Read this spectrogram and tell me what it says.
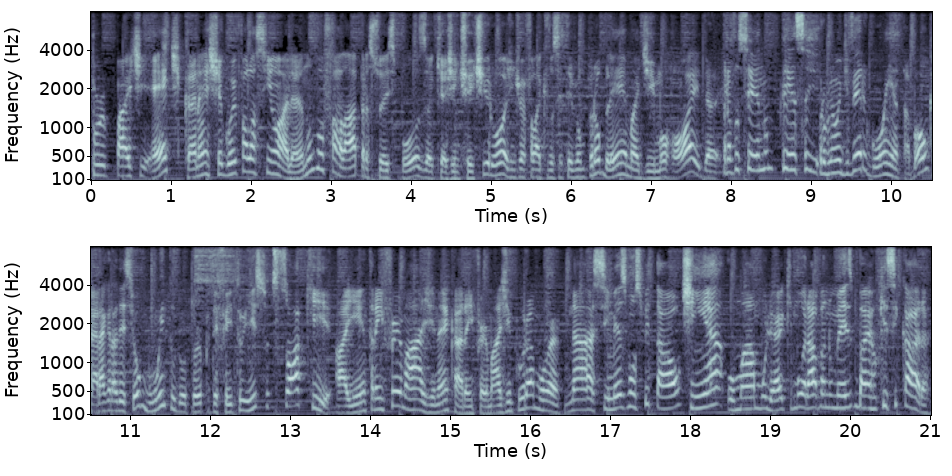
por parte ética, né? Chegou e falou assim: Olha, eu não vou falar pra sua esposa que a gente retirou. A gente vai falar que você teve um problema de hemorroida. Pra você não ter esse problema de vergonha, tá bom? O cara agradeceu muito o doutor por ter feito isso. Só que aí entra a enfermagem, né, cara? A enfermagem por amor. Nesse mesmo hospital tinha uma mulher que morava no mesmo bairro que esse cara.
